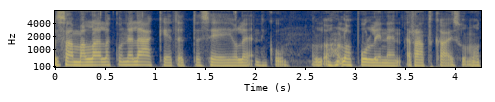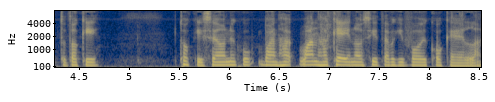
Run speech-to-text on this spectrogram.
samalla lailla kuin ne lääkkeet, että se ei ole niin kuin lopullinen ratkaisu, mutta toki toki se on niin vanha, vanha keino, siitäkin voi kokeilla,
